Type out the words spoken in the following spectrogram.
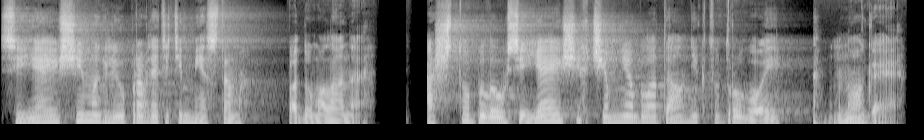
«Сияющие могли управлять этим местом», – подумала она. «А что было у сияющих, чем не обладал никто другой?» Многое.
